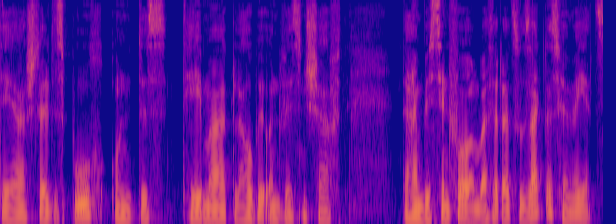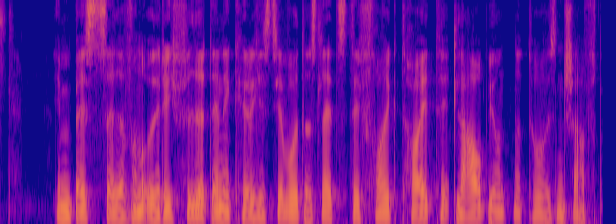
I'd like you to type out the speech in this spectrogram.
der stellt das Buch und das Thema Glaube und Wissenschaft da ein bisschen vor. Und was er dazu sagt, das hören wir jetzt. Im Bestseller von Ulrich Filler, Deine Kirche ist ja wohl das letzte, folgt heute Glaube und Naturwissenschaft.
